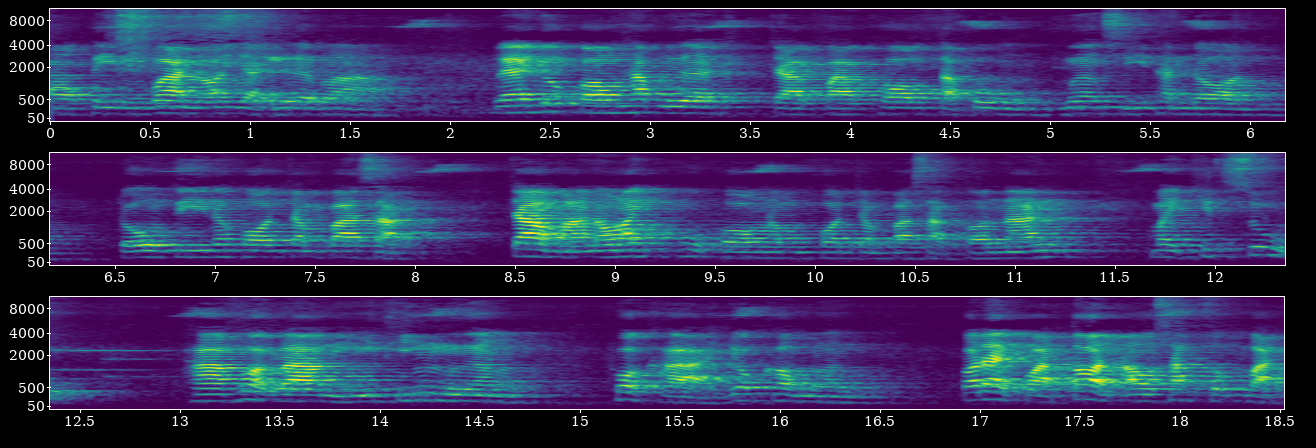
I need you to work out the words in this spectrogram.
ออกตีหมู่บ้านน้อยใหญ่เรื่อยมา แล้วยกกองทัพเรือจากปากคลองตะปุงเมืองศรีทันดรโจมตีนครจำปาสักเจ้าหมาน้อยผู้ครองนครจำปาสักตอนนั้น ไม่คิดสู้ พาพวกเราหนีทิ้งเมือง พวกข่ายกเข้าเมือง ก็ได้กวาดต้อนเอาทรัพย์สมบัติ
